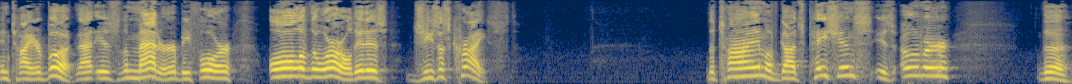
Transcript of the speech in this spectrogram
entire book. That is the matter before all of the world. It is Jesus Christ. The time of God's patience is over. The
